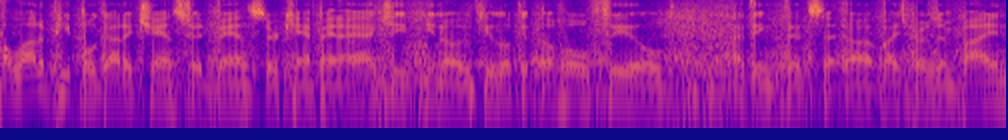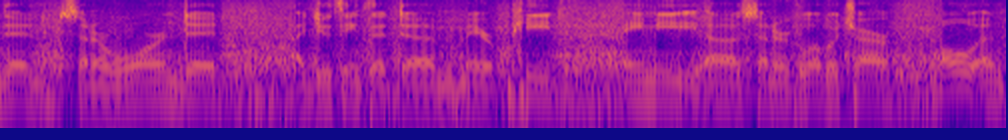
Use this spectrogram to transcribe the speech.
a lot of people got a chance to advance their campaign. I actually, you know, if you look at the whole field, I think that uh, Vice President Biden did, Senator Warren did. I do think that uh, Mayor Pete, Amy, uh, Senator Klobuchar, all and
